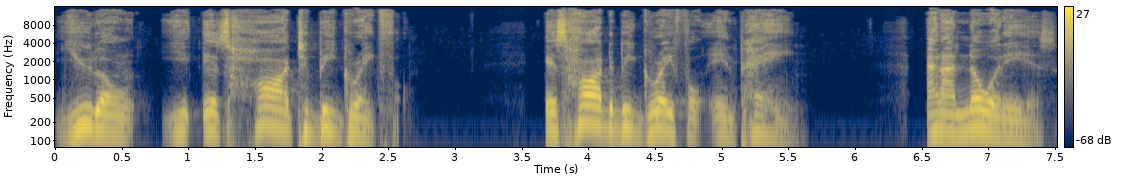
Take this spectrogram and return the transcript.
you don't, you, it's hard to be grateful. It's hard to be grateful in pain. And I know it is.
